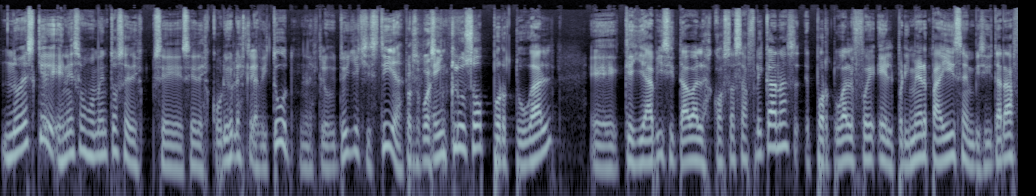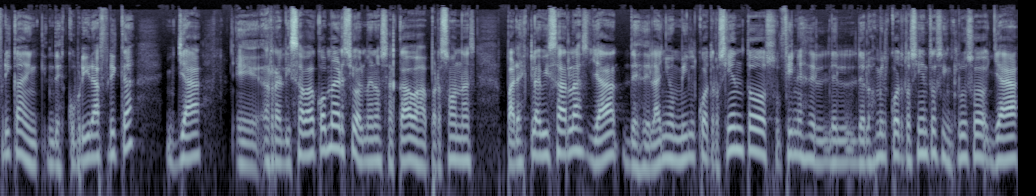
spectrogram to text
no es que en esos momentos se- se descubrió la esclavitud, la esclavitud ya existía. Por supuesto. E incluso Portugal, eh, que ya visitaba las costas africanas, Portugal fue el primer país en visitar África, en descubrir África, ya eh, realizaba comercio, al menos sacaba a personas para esclavizarlas ya desde el año 1400, fines del- de los 1400, incluso ya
